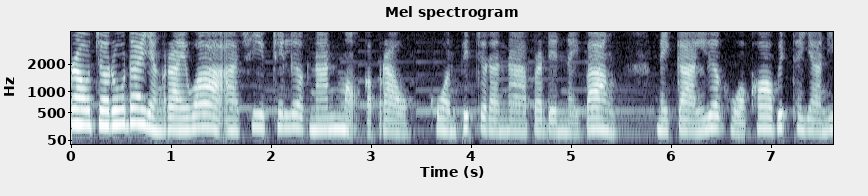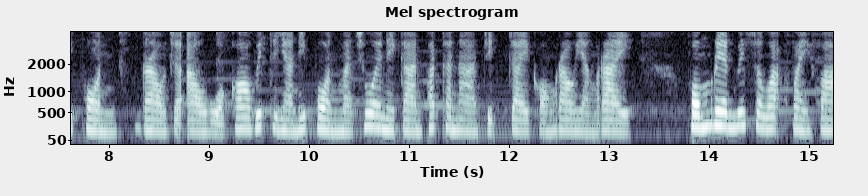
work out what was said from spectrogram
เราจะรู้ได้อย่างไรว่าอาชีพที่เลือกนั้นเหมาะกับเรา ควรพิจารณาประเด็นไหนบ้าง ในการเลือกหัวข้อวิทยานิพนธ์ เราจะเอาหัวข้อวิทยานิพนธ์มาช่วยในการพัฒนาจิตใจของเราอย่างไร ผมเรียนวิศวะไฟฟ้า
